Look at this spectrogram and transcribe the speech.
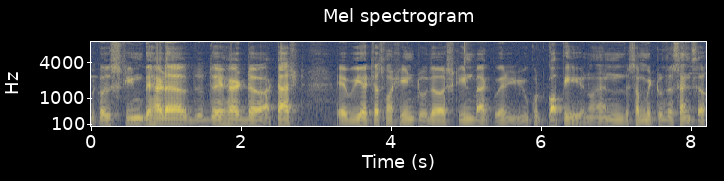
because steam they had a they had uh, attached a VHS machine to the steam Steenbeck where you could copy, you know, and submit to the censor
